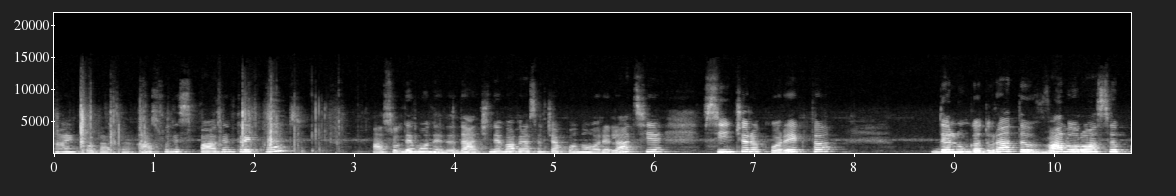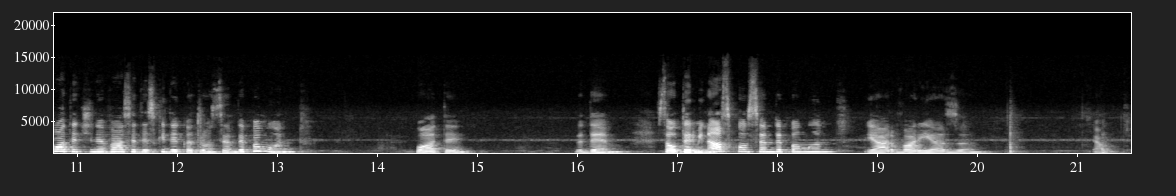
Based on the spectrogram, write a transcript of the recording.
hai încă o dată. Asul de spade în trecut. Asul de monede. Da, cineva vrea să înceapă o nouă relație, sinceră, corectă, de lungă durată, valoroasă. Poate cineva se deschide către un semn de pământ. Poate. Vedem. Sau terminați cu un semn de pământ, iar variază. Ia uite.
